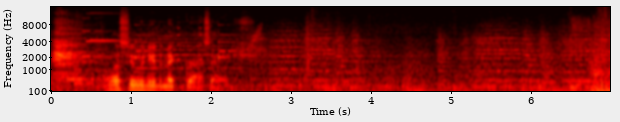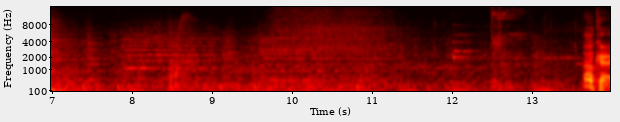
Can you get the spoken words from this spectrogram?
Let's see we need to make a grass sandwich. Okay.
